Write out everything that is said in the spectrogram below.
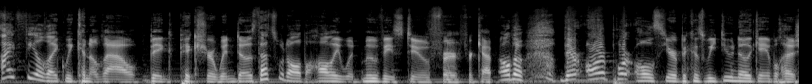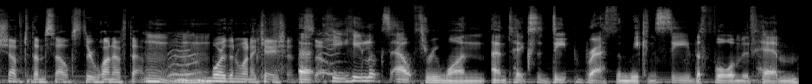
I feel like we can allow big picture windows. That's what all the Hollywood movies do for for Cap. Although there are portholes here because we do know Gable has shoved themselves through one of them Mm-hmm. more than one occasion. Uh, so he he looks out through one and takes a deep breath, and we can see the form of him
